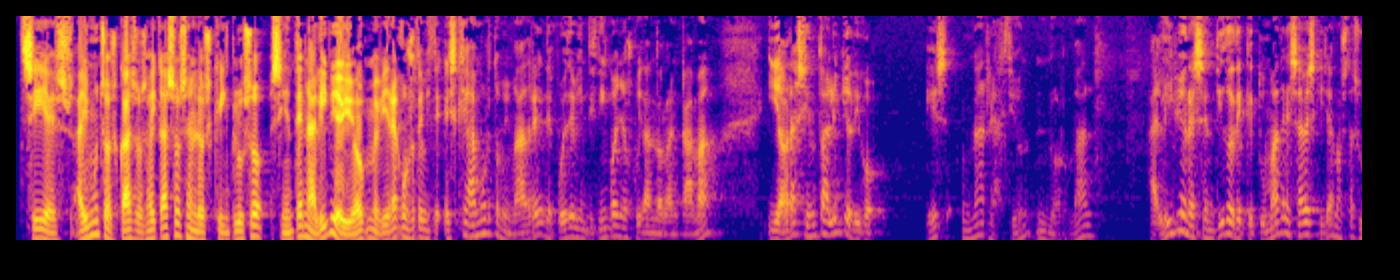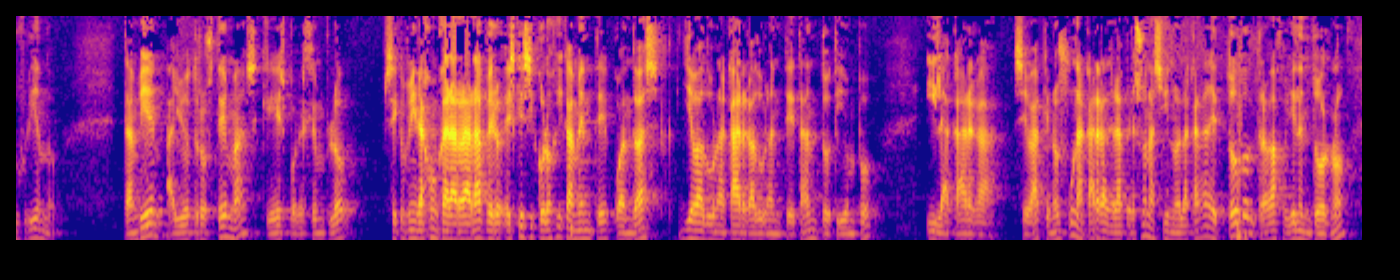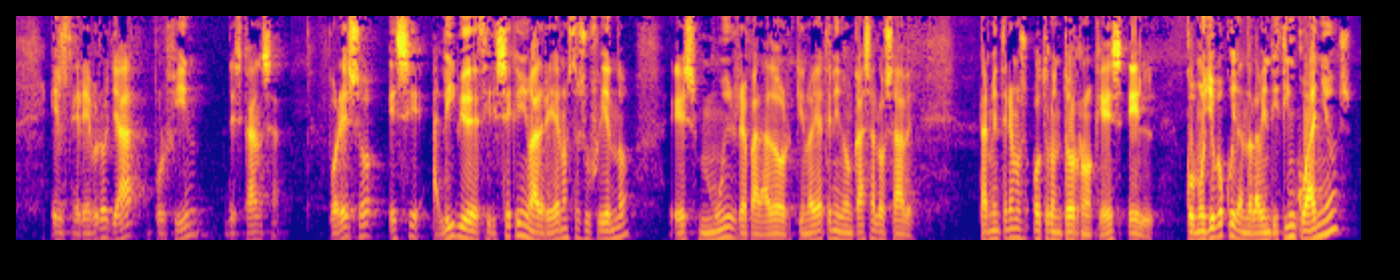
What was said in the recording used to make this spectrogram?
Sí, es, hay muchos casos. Hay casos en los que incluso sienten alivio. Yo me viene a consulta y me dice, es que ha muerto mi madre después de 25 años cuidándola en cama y ahora siento alivio. Digo, es una reacción normal. Alivio en el sentido de que tu madre sabes que ya no está sufriendo. También hay otros temas que es, por ejemplo, sé que me miras con cara rara, pero es que psicológicamente cuando has llevado una carga durante tanto tiempo y la carga se va, que no es una carga de la persona, sino la carga de todo el trabajo y el entorno, el cerebro ya por fin descansa. Por eso, ese alivio de decir, sé que mi madre ya no está sufriendo, es muy reparador. Quien lo haya tenido en casa lo sabe. También tenemos otro entorno que es el, como llevo cuidándola 25 años,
